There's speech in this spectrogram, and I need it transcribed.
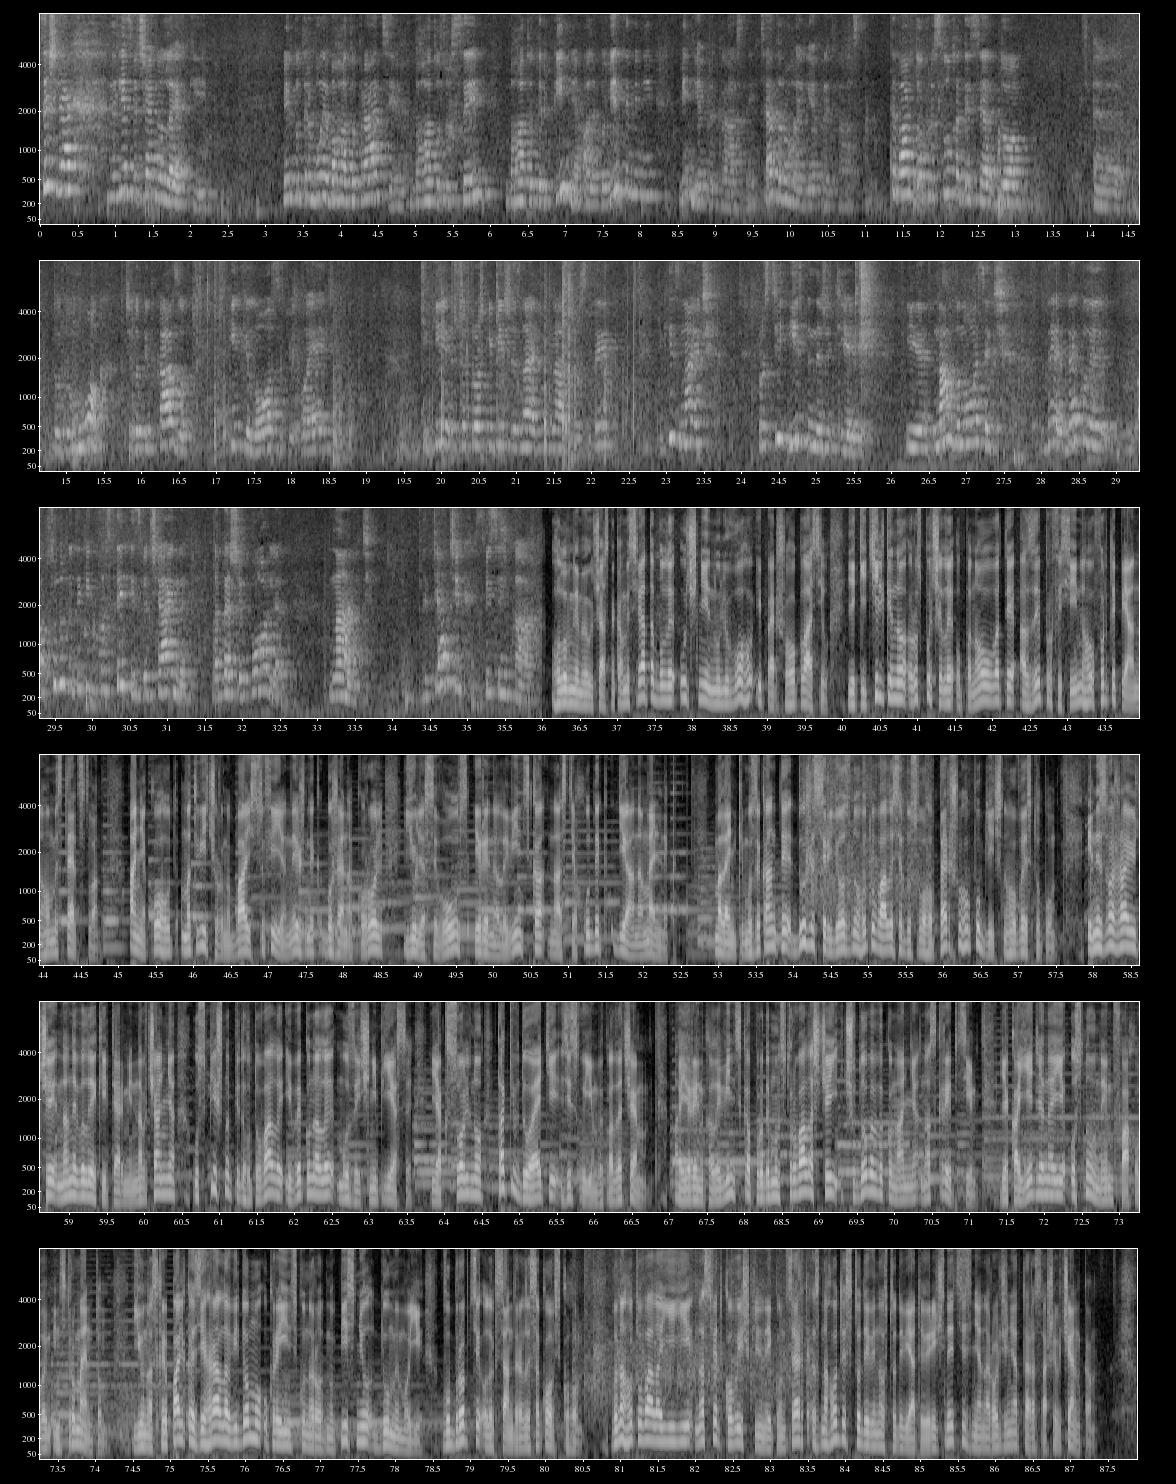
Цей шлях не є звичайно легкий. Він потребує багато праці, багато зусиль, багато терпіння, але повірте мені, він є прекрасний. Ця дорога є прекрасною. Варто прислухатися до, е, до думок чи до підказок таких філософів, поетів, які щось трошки більше знають від нас простих, які знають прості істини життєві. І нам доносять де- деколи абсолютно таких простих і звичайних, на перший погляд, навіть дитячих пісеньках. Головними учасниками свята були учні нульового і першого класів, які тільки-но розпочали опановувати ази професійного фортепіанного мистецтва. Аня Когут, Матвій Чорнобай, Софія Нижник, Божена Король, Юля Сивоус, Ірина Левінська, Настя Худик, Діана Мельник. Маленькі музиканти дуже серйозно готувалися до свого першого публічного виступу. І, незважаючи на невеликий термін навчання, успішно підготували і виконали музичні п'єси, як сольно, так і в дуеті зі своїм викладачем. А Іринка Левінська продемонструвала ще й чудове виконання на скрипці, яка є для неї основним фаховим інструментом. Юна скрипалька зіграла відому українську народну пісню Думи мої в обробці Олександра Лисаковського. Вона готувала її на святковий шкільний концерт з нагоди 199-ї річниці з дня народження Тараса Шевченка.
